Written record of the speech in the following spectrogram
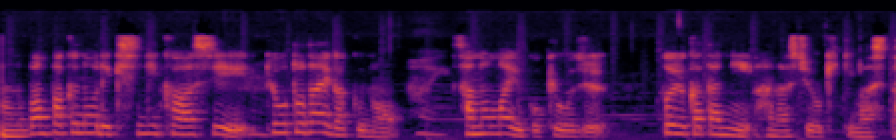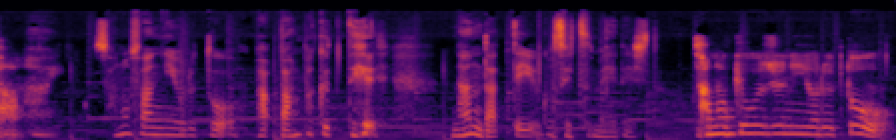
あの万博の歴史に詳しうんい京都大学のはい。佐野真由子教授という方に話を聞きました。はい。佐野さんによると、ば万博って なんだっていうご説明でした。佐野教授によると、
